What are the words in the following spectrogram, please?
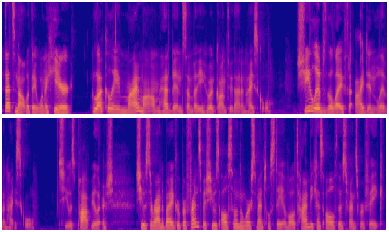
That's not what they want to hear. Luckily, my mom had been somebody who had gone through that in high school. She lived the life that I didn't live in high school. She was popular. She, she was surrounded by a group of friends, but she was also in the worst mental state of all time because all of those friends were fake.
